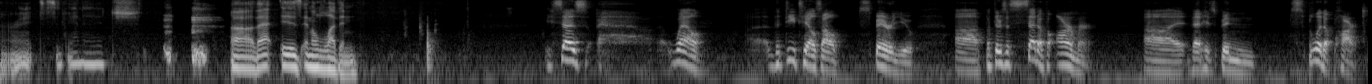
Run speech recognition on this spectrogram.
All right, disadvantage. Uh, that is an 11. He says, well, uh, the details I'll spare you, uh, but there's a set of armor uh, that has been split apart.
